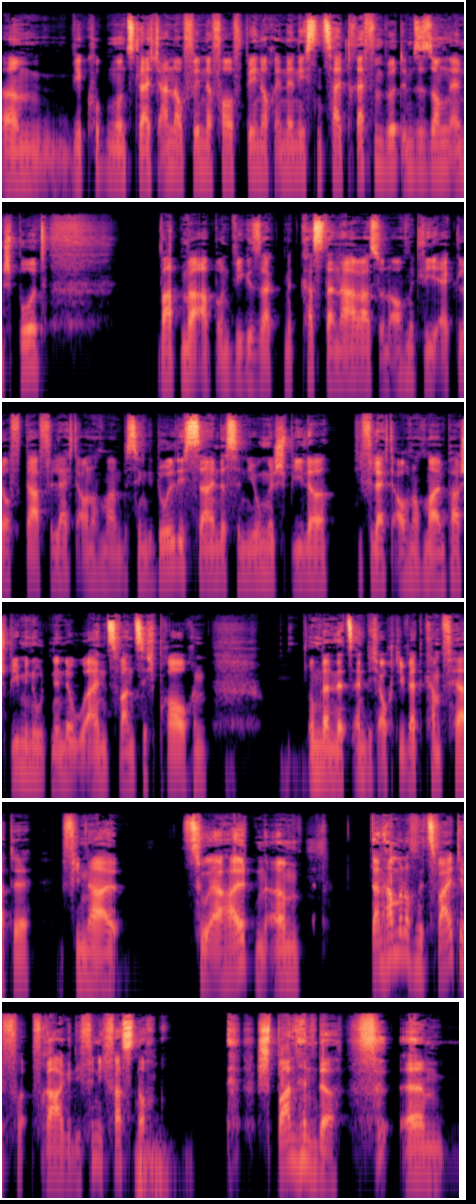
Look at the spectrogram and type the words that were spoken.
Ähm, wir gucken uns gleich an, auf wen der VfB noch in der nächsten Zeit treffen wird im Saisonendspurt. Warten wir ab. Und wie gesagt, mit Castanaras und auch mit Lee Eckloff da vielleicht auch noch mal ein bisschen geduldig sein. Das sind junge Spieler, die vielleicht auch noch mal ein paar Spielminuten in der U21 brauchen, um dann letztendlich auch die Wettkampfhärte final zu erhalten. Ähm, dann haben wir noch eine zweite Frage, die finde ich fast noch spannender. Ähm,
